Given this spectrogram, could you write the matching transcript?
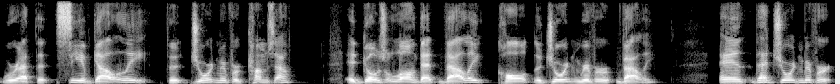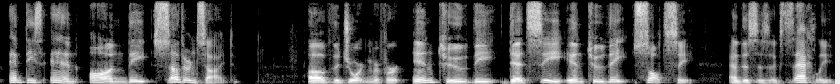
We're at the Sea of Galilee the Jordan River comes out. It goes along that valley called the Jordan River Valley. And that Jordan River empties in on the southern side of the Jordan River into the Dead Sea, into the Salt Sea. And this is exactly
